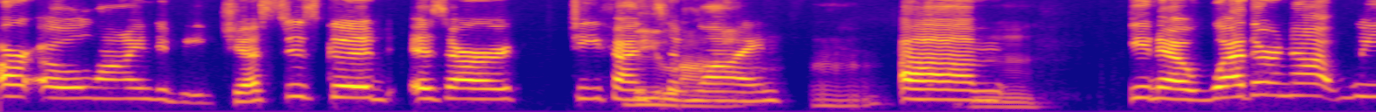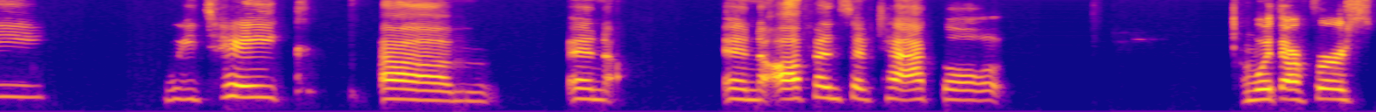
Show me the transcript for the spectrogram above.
our O line to be just as good as our defensive D-line. line Mhm. um Mm. you know whether or not we we take um an an offensive tackle with our first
